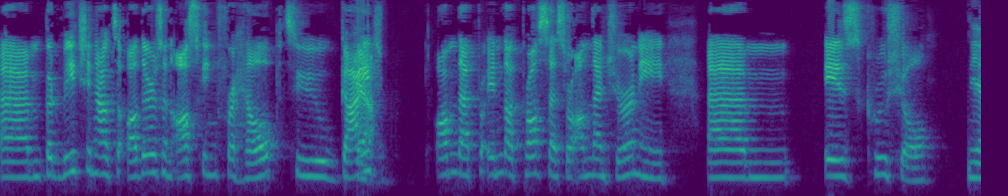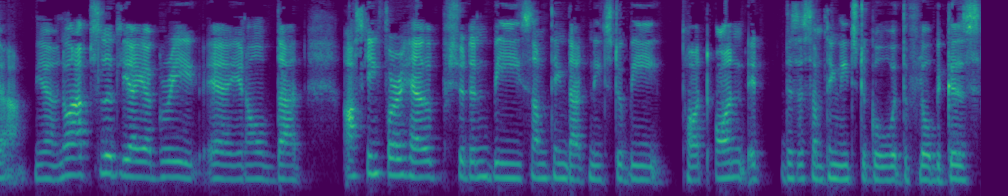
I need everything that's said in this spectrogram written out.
Um, but reaching out to others and asking for help to guide yeah. on that in that process or on that journey um, is crucial. Yeah, yeah, no, absolutely. I agree. Uh, you know, that asking for help shouldn't be something that needs to be thought on. It this is something needs to go with the flow because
